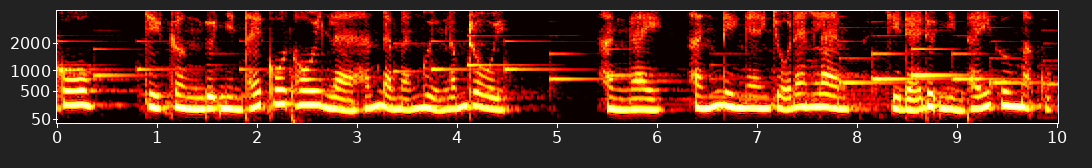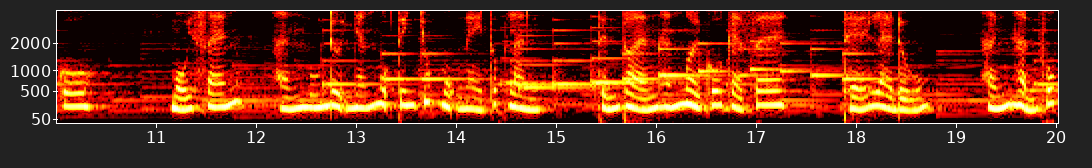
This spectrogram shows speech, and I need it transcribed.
cô, chỉ cần được nhìn thấy cô thôi là hắn đã mãn nguyện lắm rồi. Hằng ngày, hắn đi ngang chỗ đang làm chỉ để được nhìn thấy gương mặt của cô. Mỗi sáng, hắn muốn được nhắn một tin chúc một ngày tốt lành. Thỉnh thoảng hắn mời cô cà phê, thế là đủ. Hắn hạnh phúc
